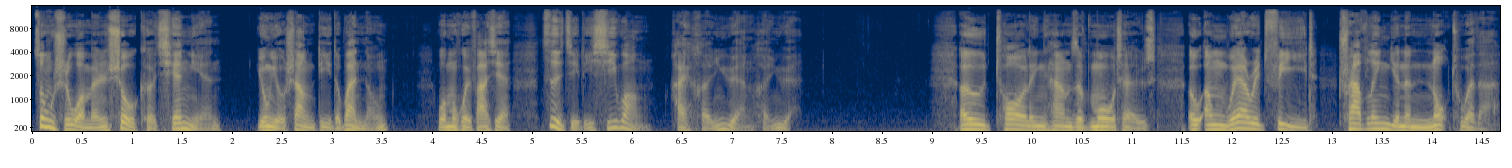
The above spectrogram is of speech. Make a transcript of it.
纵使我们寿可千年，拥有上帝的万能，我们会发现自己离希望还很远很远。 O toiling hands of mortals, O unwearied feet, traveling in a not weather.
